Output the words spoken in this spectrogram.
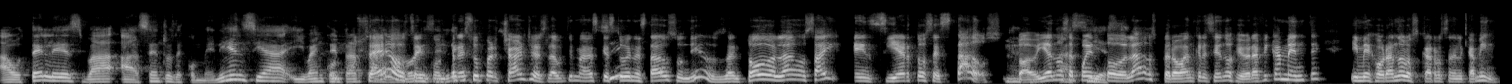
a hoteles, va a centros de conveniencia y va a encontrar... Museos, encontré superchargers la última vez que estuve en Estados Unidos. en todos lados hay, en ciertos estados. Todavía no se puede en todos lados, pero van creciendo geográficamente y mejorando los carros en el camino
